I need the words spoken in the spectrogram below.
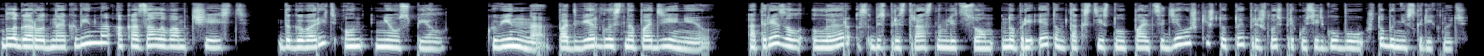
Благородная Квинна оказала вам честь». Договорить он не успел. Квинна подверглась нападению. Отрезал Лэр с беспристрастным лицом, но при этом так стиснул пальцы девушки, что той пришлось прикусить губу, чтобы не вскрикнуть.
